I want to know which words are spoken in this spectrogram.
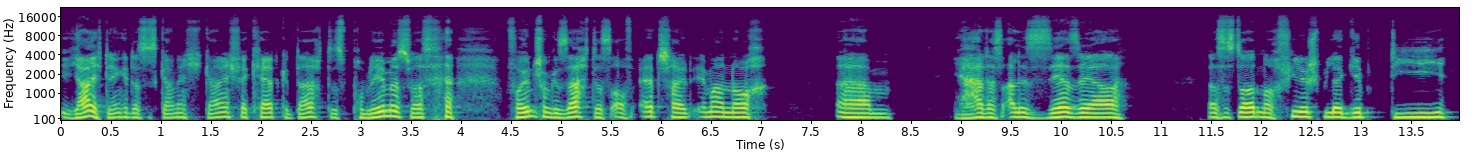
Ja, ich denke, das ist gar nicht, gar nicht verkehrt gedacht. Das Problem ist, du hast ja vorhin schon gesagt, dass auf Edge halt immer noch, ähm, ja, das alles sehr, sehr, dass es dort noch viele Spieler gibt, die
